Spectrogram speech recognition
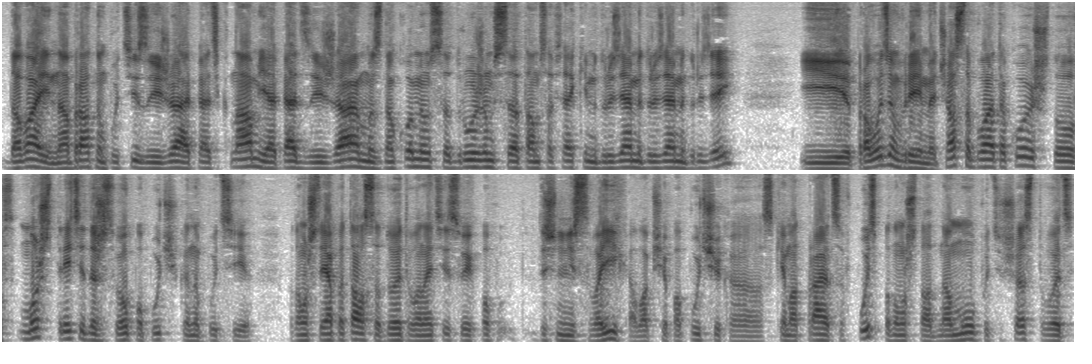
давай на обратном пути заезжай опять к нам, я опять заезжаю, мы знакомимся, дружимся там со всякими друзьями, друзьями, друзей, и проводим время. Часто бывает такое, что можешь встретить даже своего попутчика на пути. Потому что я пытался до этого найти своих, точнее не своих, а вообще попутчика, с кем отправиться в путь, потому что одному путешествовать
